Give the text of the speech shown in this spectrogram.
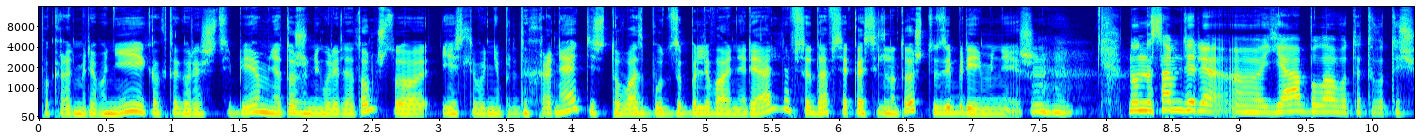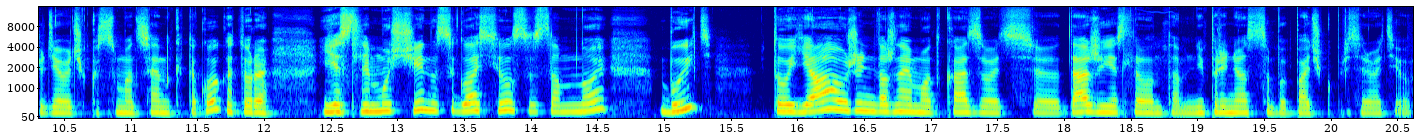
по крайней мере мне, и как ты говоришь тебе, мне тоже не говорили о том, что если вы не предохраняетесь, то у вас будут заболевания. Реально всегда все косили то, что забеременеешь. Угу. Ну на самом деле э, я была вот эта вот еще девочка с такой, которая, если мужчина согласился со мной быть, то я уже не должна ему отказывать, э, даже если он там не принес с собой пачку презервативов.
